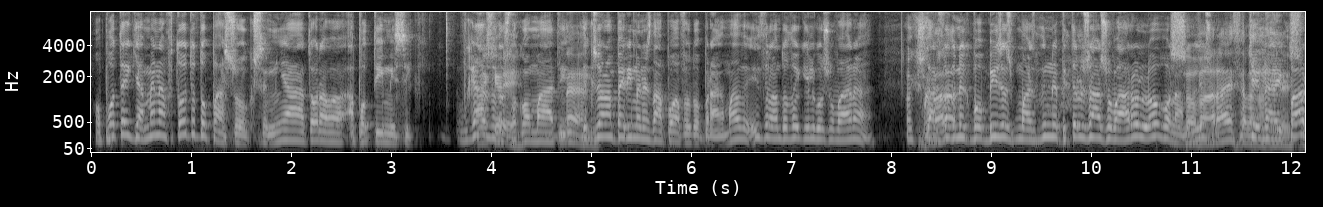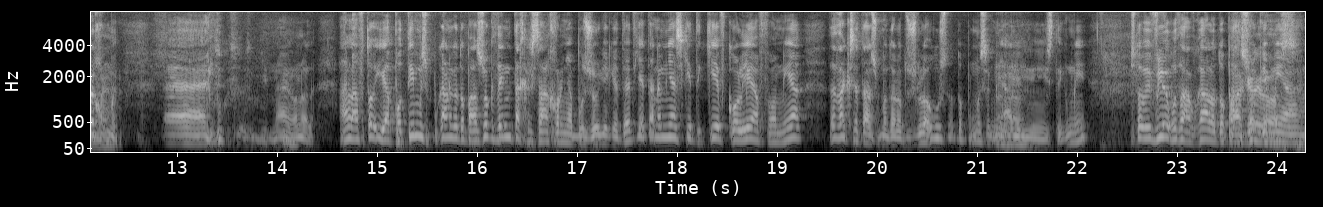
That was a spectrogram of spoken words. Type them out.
Οπότε για μένα αυτό ήταν το Πασόκ σε μια τώρα αποτίμηση. Βγάζοντας Οκ. το κομμάτι. Ναι. Δεν ξέρω αν περίμενες να πω αυτό το πράγμα. Ήθελα να το δω και λίγο σοβαρά. Όχι, Ευχαριστώ σοβαρά. την εκπομπή σας που μας δίνουν επιτέλους ένα σοβαρό λόγο να Σοβαρά μιλήσουμε. ήθελα και να να, μιλήσουμε. υπάρχουμε. Ε, γυρνάει όλα. Αλλά αυτό, η αποτίμηση που κάνω για το Πασόκ δεν είναι τα χρυσά χρόνια που ζούσε και τέτοια. Ήταν μια σχετική ευκολία αφθονία. Δεν θα εξετάσουμε τώρα τους λόγους, θα το πούμε σε μια άλλη στιγμή. Στο βιβλίο που θα βγάλω το Πασόκ και Ακριβώς. μια.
